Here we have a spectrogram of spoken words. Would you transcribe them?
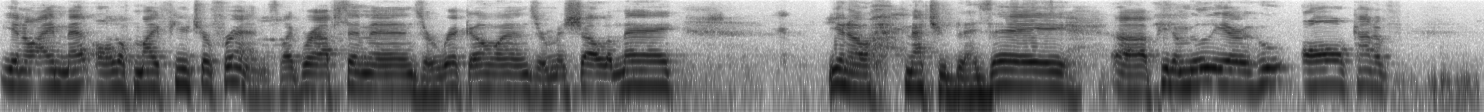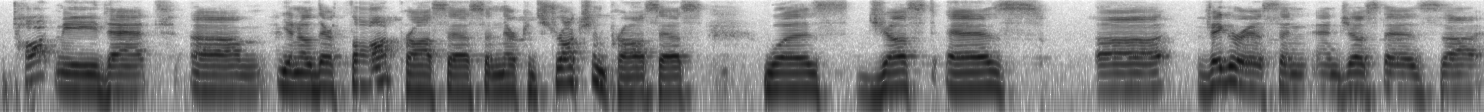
you know I met all of my future friends like Raf Simons or Rick Owens or Michèle Lamy you know, Matthieu Blazy, uh, Pieter Mulier, who all kind of taught me that, um, you know, their thought process and their construction process was just as uh, vigorous and, and just as, uh,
